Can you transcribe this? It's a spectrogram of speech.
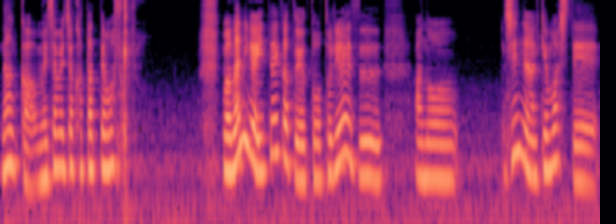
なんかめちゃめちゃ語ってますけど。まあ何が言いたいかというととりあえずあの新年明けまして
